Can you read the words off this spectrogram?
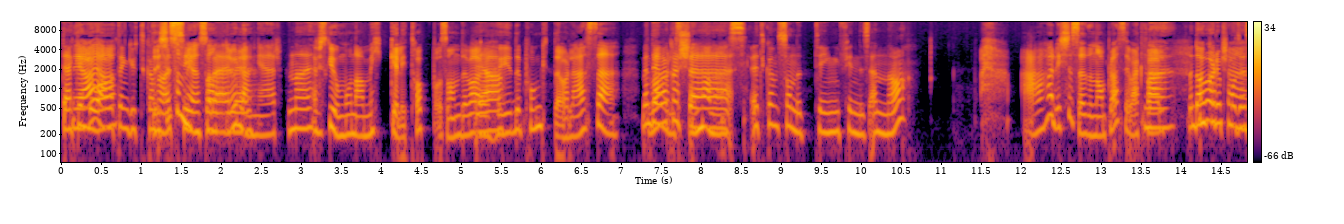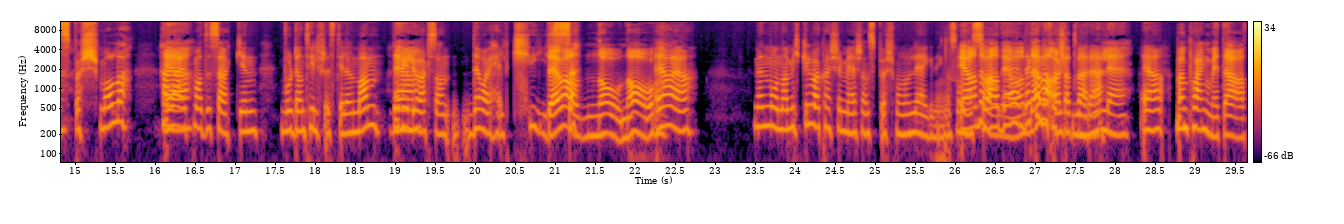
det er ikke Ja, lov at en gutt Det kan er ha ikke et så syn mye på sånn det. nå eller- lenger. Nei. Jeg husker jo Mona Mikkel i topp og sånn. Det var jo Ja. høydepunktet å lese. Men det var var kanskje. Jeg vet ikke om sånne ting finnes ennå. Jeg har ikke sett det noen plass, i hvert fall. Nei. Men da Men var det jo på en måte et spørsmål, da. Her er Ja. er på en måte saken hvordan tilfredsstille en mann. Det ville jo vært sånn Det var jo helt krise. Det var no, no. Ja, ja. Men Mona Mikkel var kanskje mer sånn spørsmål om legning og sånn. Ja, det var og det, og det, kan var det alt fortsatt være. mulig. Ja. Men poenget mitt er at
